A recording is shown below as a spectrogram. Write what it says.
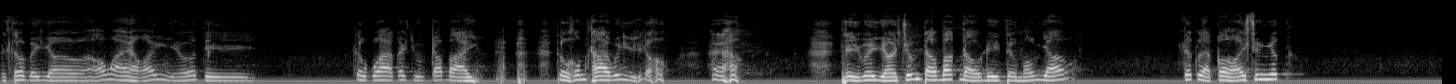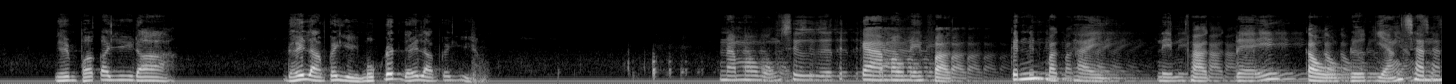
Thì thôi bây giờ không ai hỏi gì nữa thì tôi qua cái chuyện trả bài. Tôi không tha quý vị đâu. Thì bây giờ chúng ta bắt đầu đi từ mẫu giáo. Tức là câu hỏi thứ nhất. Niệm phật a di đà. Để làm cái gì? Mục đích để làm cái gì? Nam mô bổn sư thích ca mâu ni phật. Kính bậc thầy niệm phật để cầu được giảng sanh.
